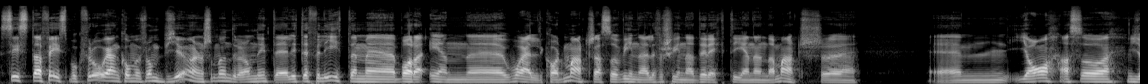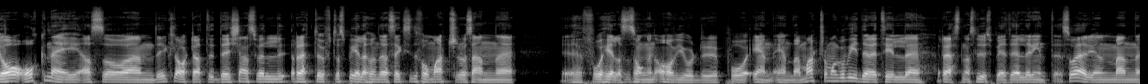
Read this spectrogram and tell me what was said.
Sista Facebook-frågan kommer från Björn som undrar om det inte är lite för lite med bara en eh, wildcard-match, alltså vinna eller försvinna direkt i en enda match. Eh, ja, alltså ja och nej. Alltså det är klart att det känns väl rätt tufft att spela 162 matcher och sen Eh, få hela säsongen avgjord på en enda match om man går vidare till eh, resten av slutspelet eller inte. Så är det ju, men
